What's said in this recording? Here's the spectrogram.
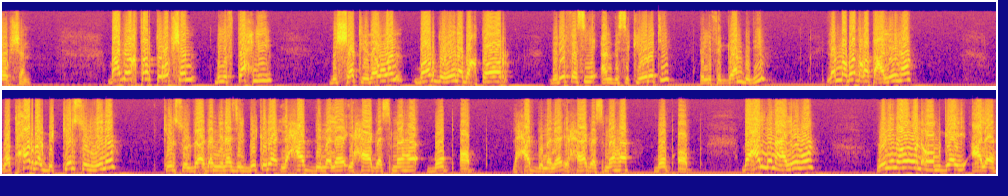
option بعد ما اخترت option بيفتح لي بالشكل دون. برضو هنا بختار privacy and security اللي في الجنب دي. لما بضغط عليها واتحرك بال cursor هنا ال cursor ده ده نازل بيه كده لحد ما الاقي حاجة اسمها pop up لحد ما الاقي حاجة اسمها pop up بعلم عليها وهنا هو اقوم جاي على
